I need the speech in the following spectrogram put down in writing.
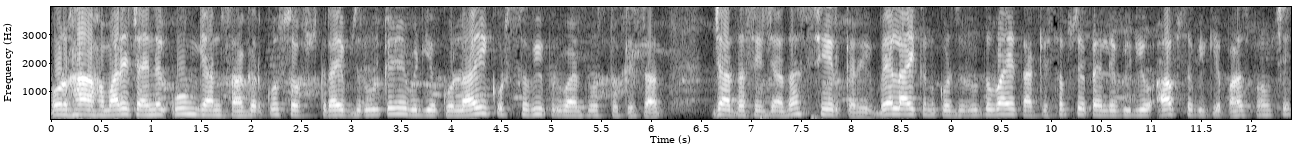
और हाँ हमारे चैनल ओम ज्ञान सागर को सब्सक्राइब ज़रूर करें। वीडियो को लाइक और सभी परिवार दोस्तों के साथ ज़्यादा से ज़्यादा शेयर करें। बेल आइकन को ज़रूर दबाएँ ताकि सबसे पहले वीडियो आप सभी के पास पहुँचे,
